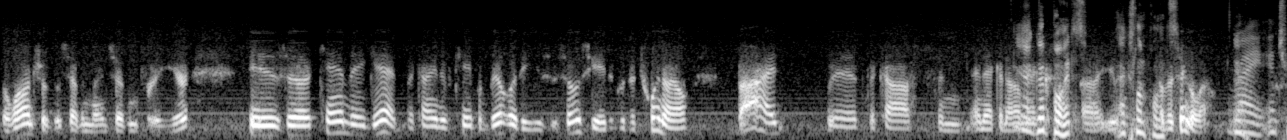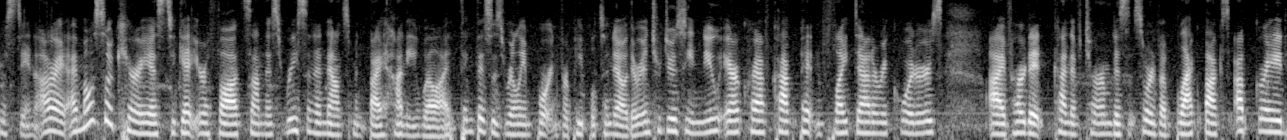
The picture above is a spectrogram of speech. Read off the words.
the launch of the 797 for a year, is uh, can they get the kind of capabilities associated with a twin aisle, but with the costs and, and economics. Yeah, good points. Uh, you, Excellent Of a single aisle. Yeah. Right, interesting. All right, I'm also curious to get your thoughts on this recent announcement by Honeywell. I think this is really important for people to know. They're introducing new aircraft cockpit and flight data recorders. I've heard it kind of termed as sort of a black box upgrade,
